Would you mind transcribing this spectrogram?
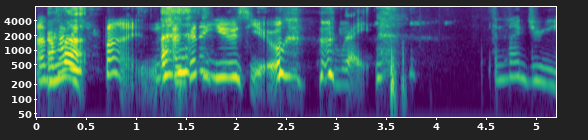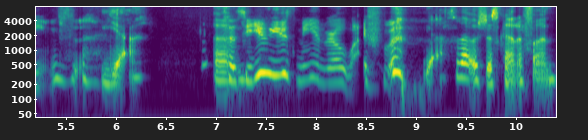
I'm not... fun. I'm gonna use you. right. In my dreams. Yeah. Because um, you use me in real life. yeah, so that was just kind of fun.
